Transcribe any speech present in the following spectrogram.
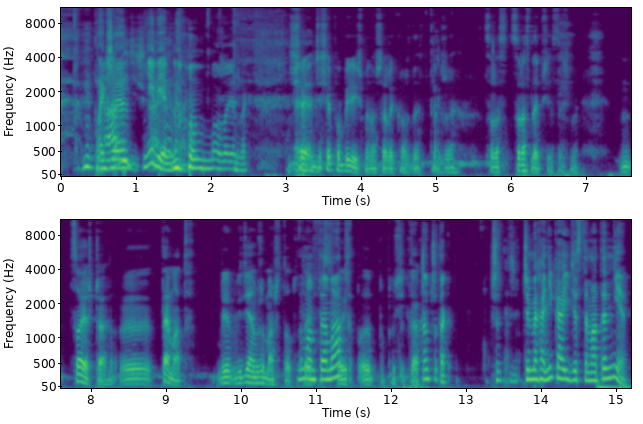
Także A, widzisz, nie wiem, no może jednak. Dzisiaj, E. dzisiaj pobiliśmy nasze rekordy, także coraz, coraz lepsi jesteśmy. Co jeszcze? Y, Temat. Wi- Widziałem, że masz to tutaj No mam w temat. swoich y, plusikach. Znaczy tak, czy, czy mechanika idzie z tematem? Nie.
